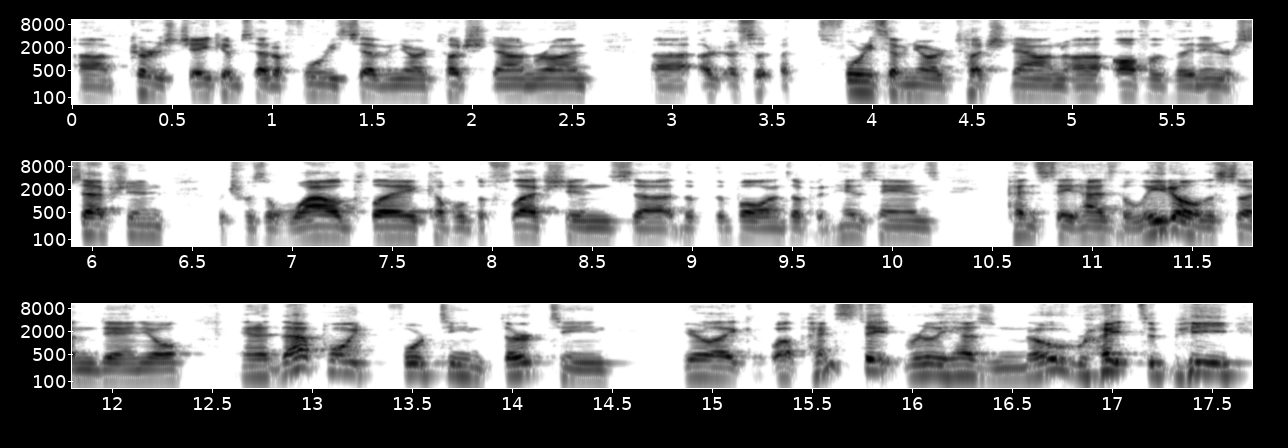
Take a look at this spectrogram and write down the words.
Um, Curtis Jacobs had a 47 yard touchdown run, uh, a 47 yard touchdown uh, off of an interception, which was a wild play, a couple deflections. Uh, the, the, ball ends up in his hands. Penn State has the lead all of a sudden, Daniel. And at that point, 14 13, you're like, well, Penn State really has no right to be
